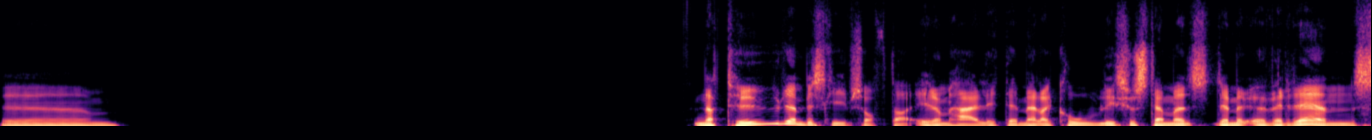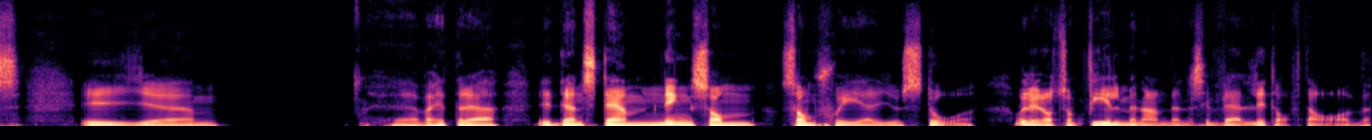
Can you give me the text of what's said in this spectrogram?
Ehm. Naturen beskrivs ofta i de här lite melankoliska och stämmer, stämmer överens i ehm, eh, vad heter det, i den stämning som, som sker just då. Och det är Mm. något som filmen använder sig väldigt ofta av.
